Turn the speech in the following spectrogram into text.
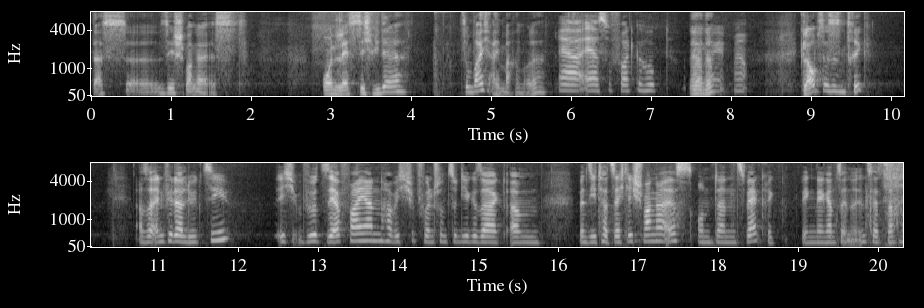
dass äh, sie schwanger ist. Und lässt sich wieder zum Weichei machen, oder? Ja, er ist sofort gehuckt. Ja, ne? Ja. Glaubst du, es ist ein Trick? Also entweder lügt sie. Ich würde sehr feiern, habe ich vorhin schon zu dir gesagt, ähm, wenn sie tatsächlich schwanger ist und dann Zwerg kriegt, wegen der ganzen Inzest-Sache.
